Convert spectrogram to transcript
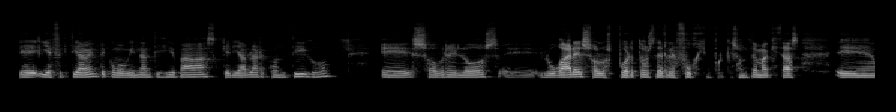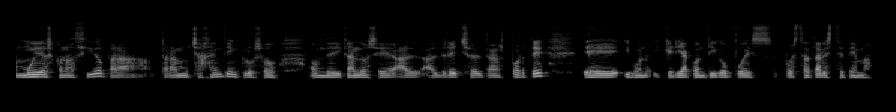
y efectivamente, como bien anticipabas, quería hablar contigo eh, sobre los eh, lugares o los puertos de refugio, porque es un tema quizás eh, muy desconocido para, mucha gente, incluso aún dedicándose al, derecho del transporte. y bueno, y quería contigo pues, pues tratar este tema.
